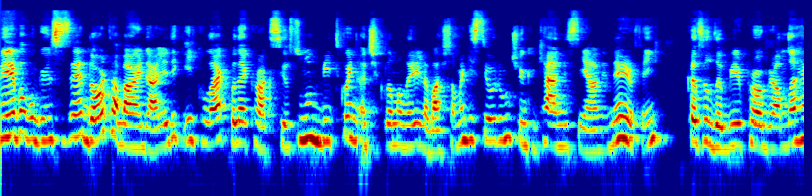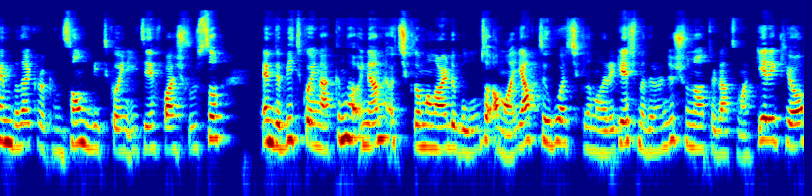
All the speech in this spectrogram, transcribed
Merhaba, bugün size 4 haber derledik. İlk olarak BlackRock CEO'sunun Bitcoin açıklamalarıyla başlamak istiyorum. Çünkü kendisi yani Fink katıldığı bir programda hem BlackRock'ın son Bitcoin ETF başvurusu hem de Bitcoin hakkında önemli açıklamalarda bulundu. Ama yaptığı bu açıklamalara geçmeden önce şunu hatırlatmak gerekiyor.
